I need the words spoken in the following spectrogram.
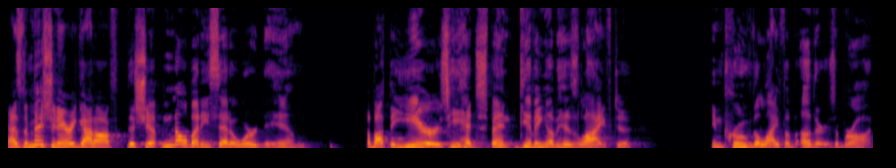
As the missionary got off the ship, nobody said a word to him about the years he had spent giving of his life to improve the life of others abroad.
